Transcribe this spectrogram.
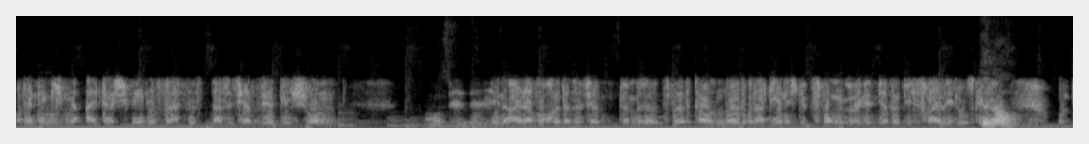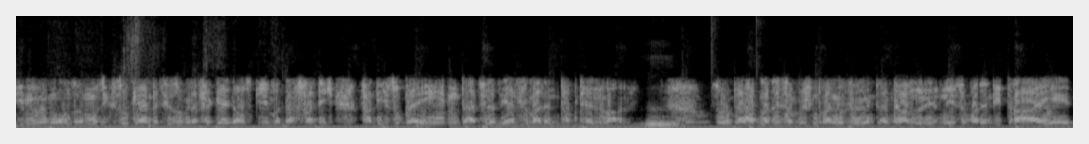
Und dann denke ich mir, alter Schwede, das ist, das ist ja wirklich schon in einer Woche, das ist ja, da müssen ja 12.000 Leute, man hat die ja nicht gezwungen, sondern die sind ja wirklich freiwillig losgegangen. Genau. Und die mögen unsere Musik so gern, dass sie sogar dafür Geld ausgeben. Und das fand ich, fand ich super erhebend, als wir das erste Mal in den Top 10 waren. Mhm. So, dann hat man sich so ein bisschen dran gewöhnt, dann kam so das nächste war dann die 3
